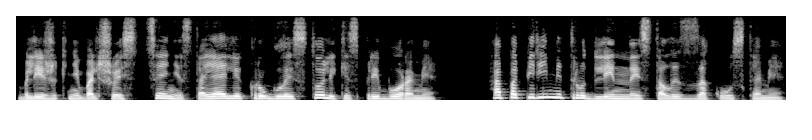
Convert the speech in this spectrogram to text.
Ближе к небольшой сцене стояли круглые столики с приборами, а по периметру длинные столы с закусками.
